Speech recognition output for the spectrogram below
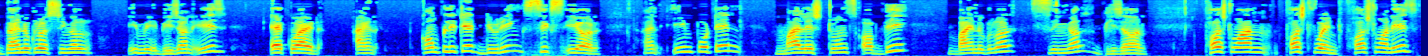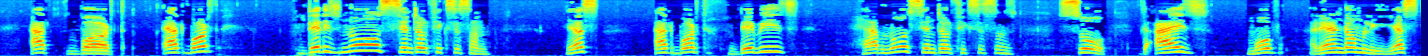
binocular single vision is acquired and completed during six year and important milestones of the binocular single vision. First one first point first one is at birth. At birth there is no central fixation. Yes at birth babies have no central fixation so the eyes move randomly. Yes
